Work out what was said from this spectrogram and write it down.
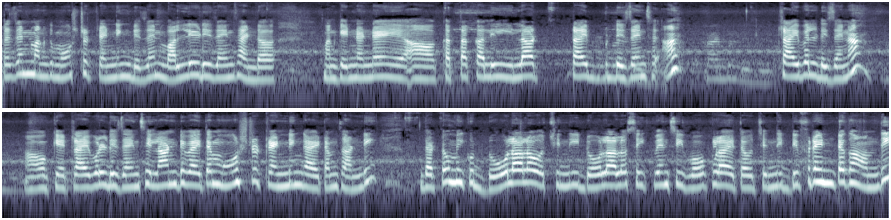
ప్రజెంట్ మనకి most trending design Valli designs and మనకి ఏంటంటే కథకలి కథకళి ఇలా టైప్ డిజైన్స్ ట్రైబల్ డిజైనా? ఓకే. ట్రైబల్ డిజైన్స్ ఇలాంటివి అయితే మోస్ట్ ట్రెండింగ్ ఐటమ్స్ అండి. దట్టు మీకు డోలాలో వచ్చింది. డోలాలో సీక్వెన్సీ వర్క్లో అయితే వచ్చింది. డిఫరెంట్గా ఉంది.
